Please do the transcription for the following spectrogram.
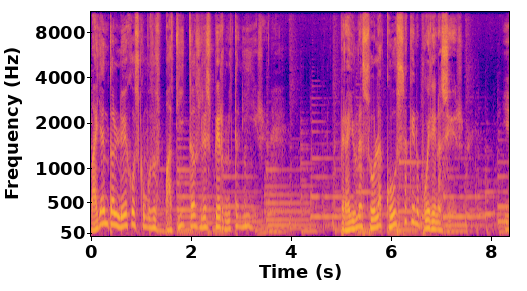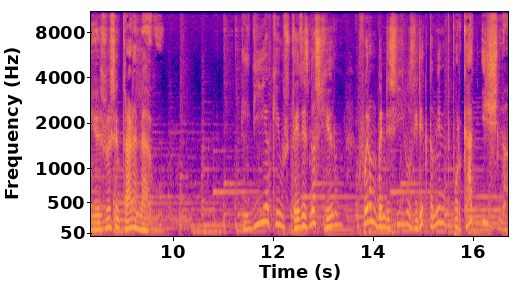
Vayan tan lejos como sus patitas les permitan ir. Pero hay una sola cosa que no pueden hacer, y eso es entrar al lago. El día que ustedes nacieron, fueron bendecidos directamente por Kat Ishna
